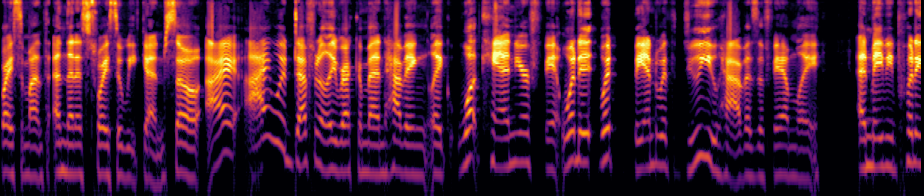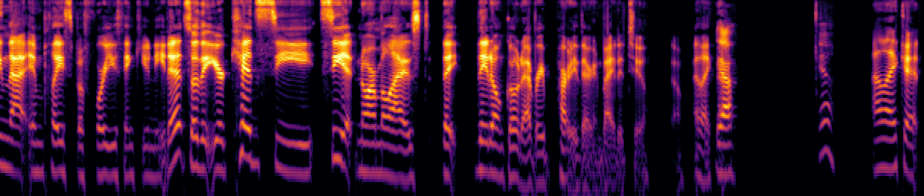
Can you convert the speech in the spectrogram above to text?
twice a month and then it's twice a weekend. So I I would definitely recommend having like what can your fam what it what bandwidth do you have as a family and maybe putting that in place before you think you need it so that your kids see see it normalized that they don't go to every party they're invited to. So I like that. Yeah. Yeah. I like it.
